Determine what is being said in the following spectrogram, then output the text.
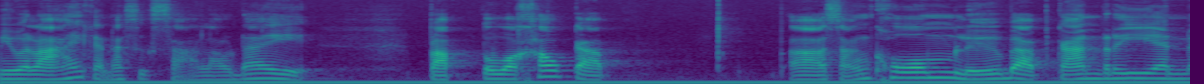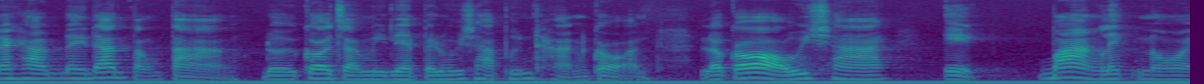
มีเวลาให้กับนักศึกษาเราได้ ปรับตัวเข้ากับสังคมหรือแบบการเรียนนะครับในด้านต่างๆ โดยก็จะมีเรียนเป็นวิชาพื้นฐานก่อน แล้วก็วิชาเอกบ้างเล็กน้อย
